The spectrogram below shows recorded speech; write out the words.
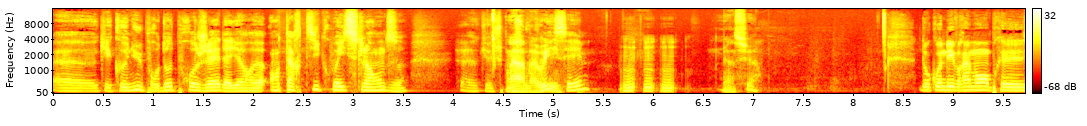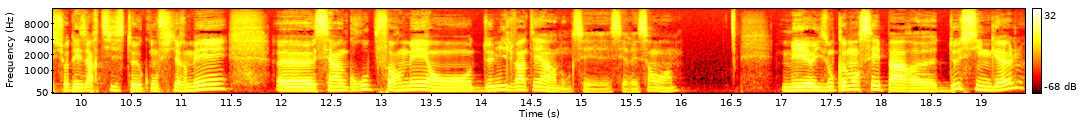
euh, qui est connu pour d'autres projets, d'ailleurs euh, Antarctic Wastelands, euh, que je pense Ah, que bah vous oui. connaissez. Hum, hum, hum. Bien sûr. Donc on est vraiment sur des artistes confirmés. Euh, c'est un groupe formé en 2021, donc c'est c'est récent. hein. Mais euh, ils ont commencé par euh, deux singles.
